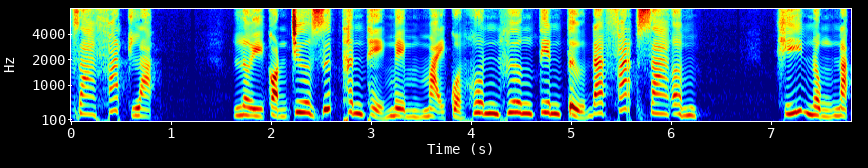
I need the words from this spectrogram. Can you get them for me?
Ra phát lạc. Lời còn chưa dứt thân thể mềm mại của hôn hương tiên tử đã phát ra âm. Khí nồng nặc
